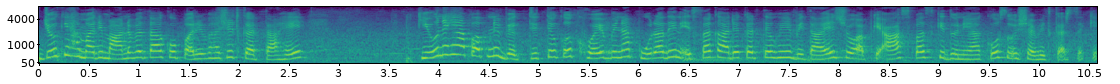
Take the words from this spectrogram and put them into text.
जो कि हमारी मानवता को परिभाषित करता है। क्यों नहीं आप अपने व्यक्तित्व को खोए बिना पूरा दिन ऐसा कार्य करते हुए बिताए जो आपके आसपास की दुनिया को सुशोभित कर सके?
